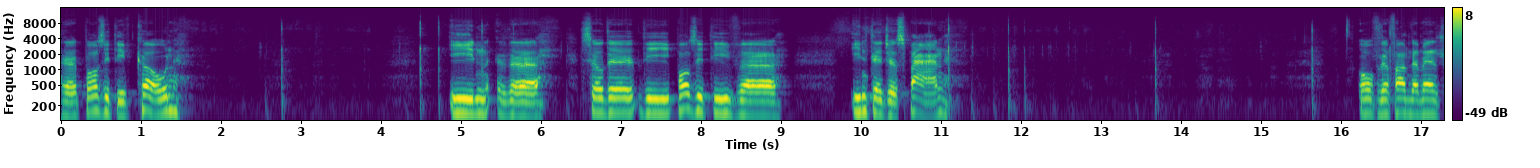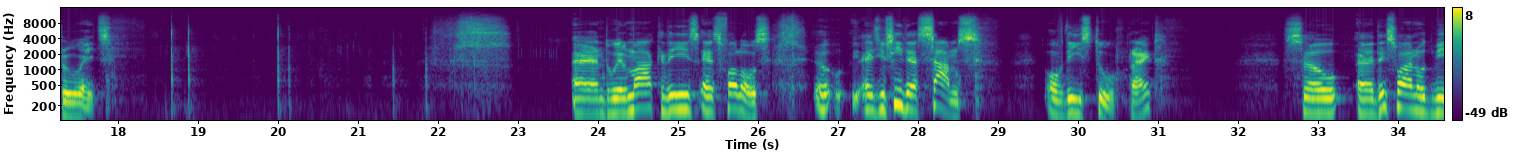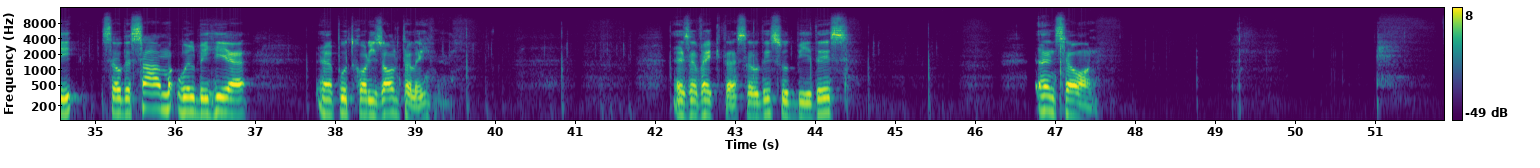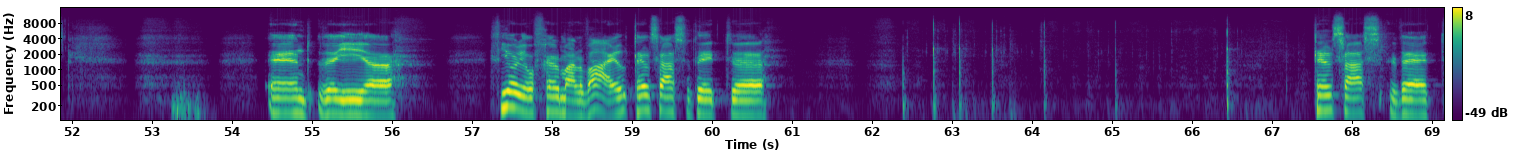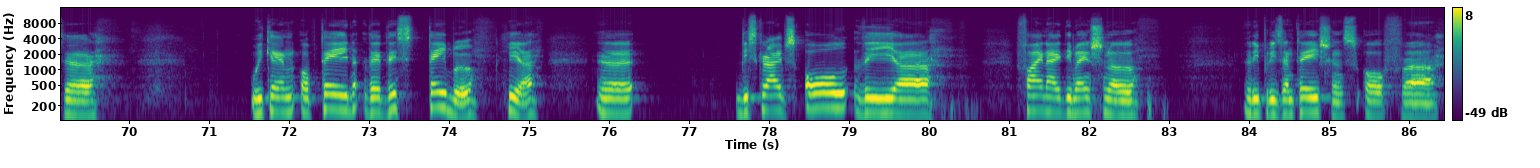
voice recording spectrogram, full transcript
a positive cone in the, so the, the positive uh, integer span of the fundamental weights. And we'll mark these as follows. Uh, as you see, the sums of these two, right? So uh, this one would be, so the sum will be here uh, put horizontally as a vector. So this would be this, and so on. And the uh, theory of Hermann Weyl tells us that uh, tells us that uh, we can obtain that this table here uh, describes all the uh, finite dimensional representations of uh,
